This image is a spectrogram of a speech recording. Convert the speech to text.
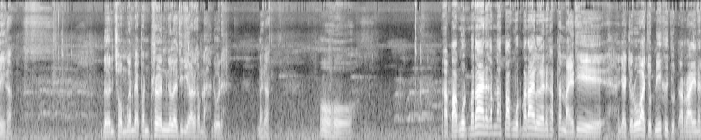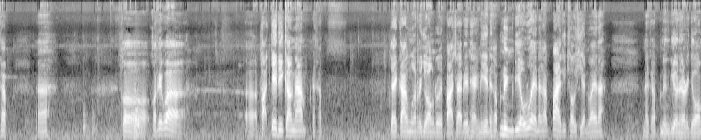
นี่ครับ เดินชมกันแบบเพลินๆกันเลยทีเดียวนะครับนะดูดินะครับ โอ้โหปักหมุดมาได้นะครับนะปักหมุดมาได้เลยนะครับ ท่านไหนที่อยากจะรู้ว่าจุดนี้คือจุดอะไรนะครับอะก็เขาเรียกว่าพระเจดีย์กลางน้ำนะครับ ใจกลางเมืองระยองเลยป่าชายเลนแห่งนี้นะครับหนึ่งเดียวด้วยนะครับ ป้ายที่เขาเขียนไว้นะนะครับหนึ่งเดียวในระยอง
